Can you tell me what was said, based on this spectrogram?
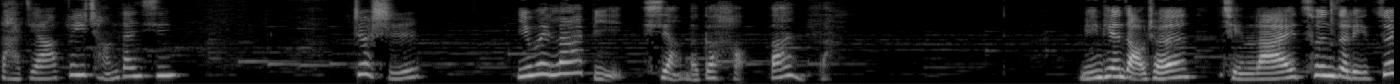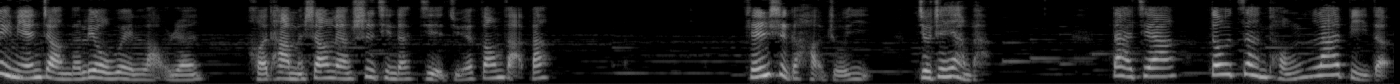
大家非常担心。这时，一位拉比想了个好办法：明天早晨，请来村子里最年长的六位老人，和他们商量事情的解决方法吧。真是个好主意，就这样吧。大家都赞同拉比的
